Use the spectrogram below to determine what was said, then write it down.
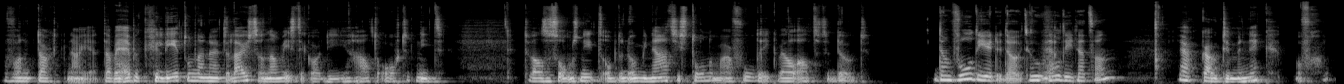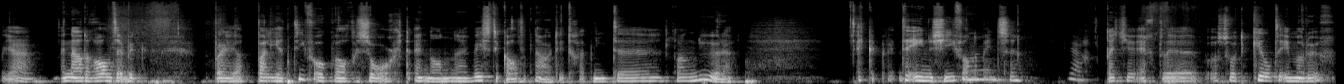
waarvan ik dacht, nou ja, daar heb ik geleerd om naar te luisteren. En dan wist ik, oh, die haalt de ochtend niet. Terwijl ze soms niet op de nominatie stonden, maar voelde ik wel altijd de dood. Dan voelde je de dood. Hoe voelde je dat dan? Ja, koud in mijn nek. Of, ja. En na de rand heb ik palliatief ook wel gezorgd. En dan uh, wist ik altijd, nou, dit gaat niet uh, lang duren. Ik, de energie van de mensen. Ja, dat je echt uh, een soort kilte in mijn rug.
